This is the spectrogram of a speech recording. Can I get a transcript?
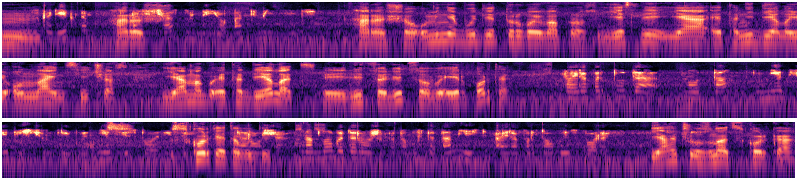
М, с корректным Хорошо. сейчас нужно ее отменить. Хорошо, у меня будет другой вопрос. Если я это не делаю онлайн сейчас, я могу это делать э, лицо-лицо в аэропорте? В аэропорту, да, но там не 2000 рублей будет, не 2,5. Сколько это будет? дороже, намного дороже, потому что там есть аэропортовые сборы. Я хочу узнать, сколько.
